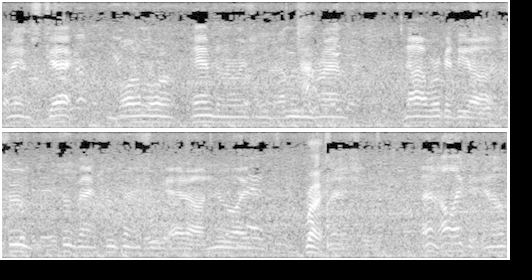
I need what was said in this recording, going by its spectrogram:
My name's Jack from Baltimore, Hampden originally, but I moved around. Now I work at the uh, food food bank, food pantry at uh, New Life Right. Pantry. And I like it, you know.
